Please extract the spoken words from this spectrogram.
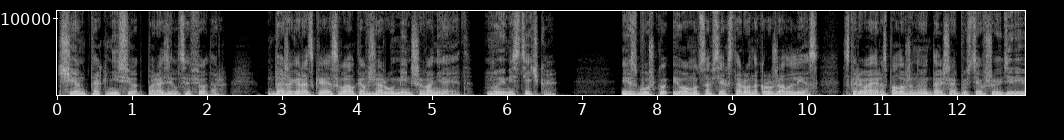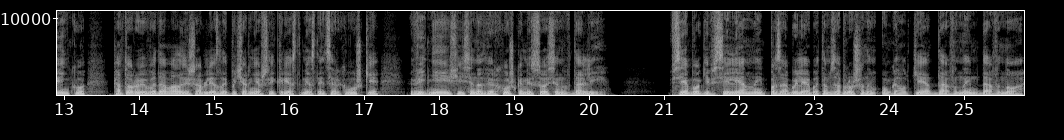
«Чем так несет?» — поразился Федор. «Даже городская свалка в жару меньше воняет. Ну и местечко». Избушку и омут со всех сторон окружал лес, скрывая расположенную дальше опустевшую деревеньку, которую выдавал лишь облезлый почерневший крест местной церквушки, виднеющийся над верхушками сосен вдали. Все боги Вселенной позабыли об этом заброшенном уголке давным-давно,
